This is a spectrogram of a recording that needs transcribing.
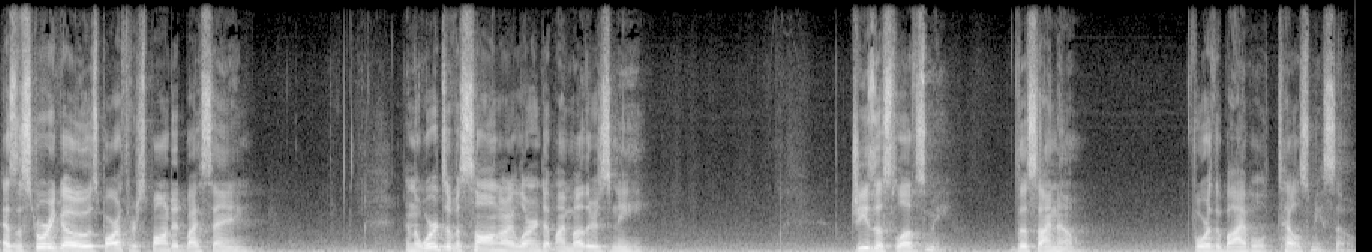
As the story goes, Barth responded by saying, In the words of a song I learned at my mother's knee, Jesus loves me. This I know, for the Bible tells me so.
